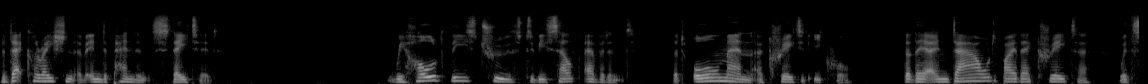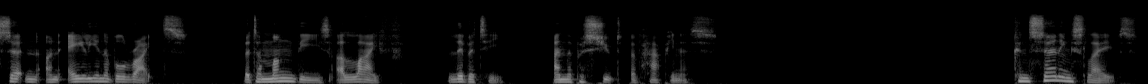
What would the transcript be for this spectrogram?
The Declaration of Independence stated, We hold these truths to be self-evident, that all men are created equal, that they are endowed by their Creator with certain unalienable rights, that among these are life, liberty, and the pursuit of happiness. Concerning slaves,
